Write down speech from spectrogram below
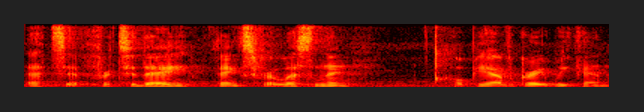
That's it for today. Thanks for listening. Hope you have a great weekend.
